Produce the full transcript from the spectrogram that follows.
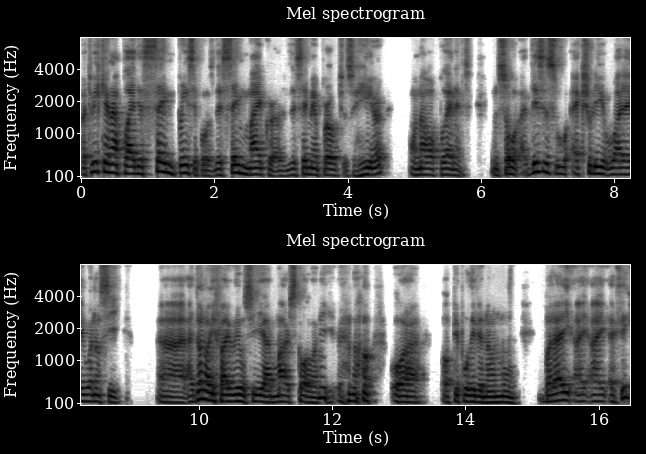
but we can apply the same principles the same micro the same approaches here on our planet and so uh, this is actually what I want to see. Uh, I don't know if I will see a Mars colony, you know, or or people living on Moon. But I I I think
